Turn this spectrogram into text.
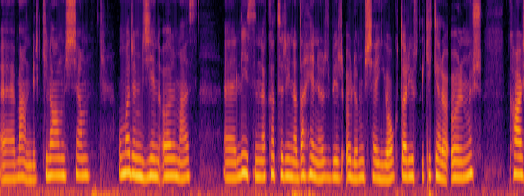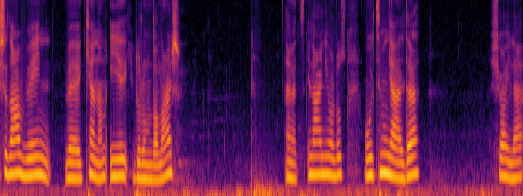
E, ben bir kill almışım. Umarım Jin ölmez. E, Lee Sin ve Katerina'da henüz bir ölüm bir şey yok. Darius iki kere ölmüş. Karşıda Wayne ve Kenan iyi durumdalar. Evet ilerliyoruz. Ultim geldi. Şöyle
